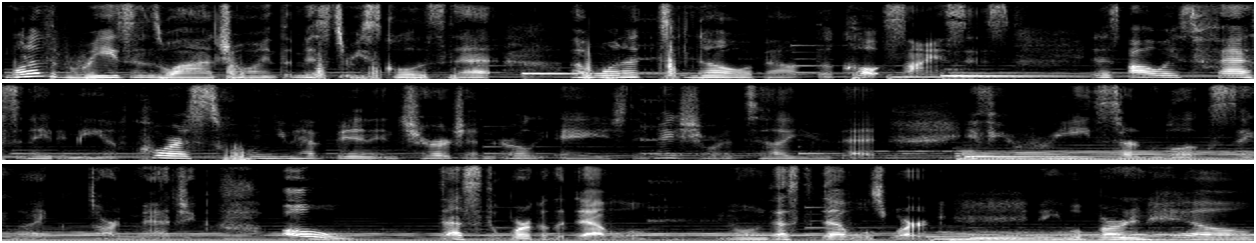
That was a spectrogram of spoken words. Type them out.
One of the reasons why I joined the mystery school is that I wanted to know about the occult sciences. It has always fascinated me. Of course, when you have been in church at an early age, they make sure to tell you that if you read certain books, say like dark magic, oh, that's the work of the devil. You know, that's the devil's work. And you will burn in hell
